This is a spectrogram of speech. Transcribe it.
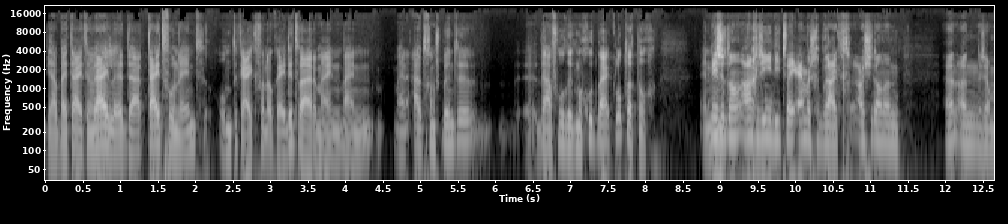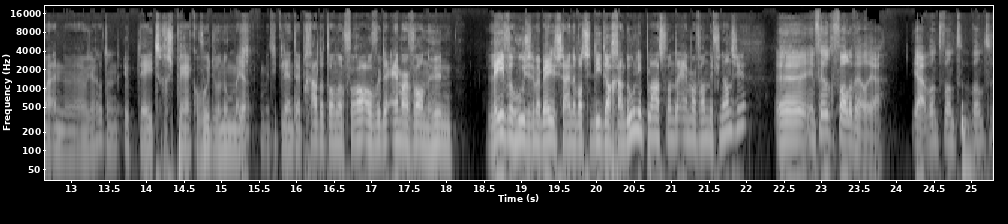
ja, bij tijd en wijle daar tijd voor neemt om te kijken van oké, dit waren mijn, mijn, mijn uitgangspunten. Eh, daar voelde ik me goed bij. Klopt dat nog? En is het dan, aangezien je die twee emmers gebruikt, als je dan een, een, een, zeg maar een, eh, hoe zeg je dat, een update gesprek of hoe je het wil noemen met, Ja. je- met die cliënt hebt, gaat het dan vooral over de emmer van hun leven, hoe ze ermee bezig zijn en wat ze die dag gaan doen in plaats van de emmer van de financiën? Eh, in veel gevallen wel, ja. Ja, want, want, want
